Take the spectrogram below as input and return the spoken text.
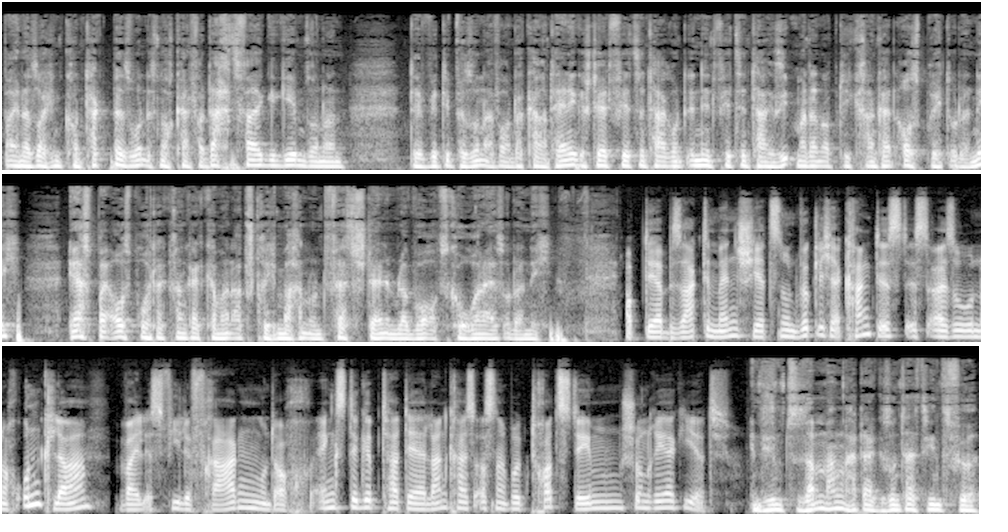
Bei einer solchen Kontaktperson ist noch kein Verdachtsfall gegeben, sondern der wird die Person einfach unter Quarantäne gestellt, 14 Tage, und in den 14 Tagen sieht man dann, ob die Krankheit ausbricht oder nicht. Erst bei Ausbruch der Krankheit kann man Abstrich machen und feststellen im Labor, ob es Corona ist oder nicht. Ob der besagte Mensch jetzt nun wirklich erkrankt ist, ist also noch unklar. Weil es viele Fragen und auch Ängste gibt, hat der Landkreis Osnabrück trotzdem schon reagiert. In diesem Zusammenhang hat der Gesundheitsdienst für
